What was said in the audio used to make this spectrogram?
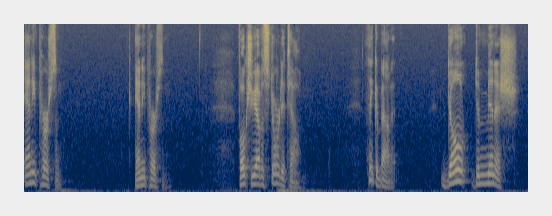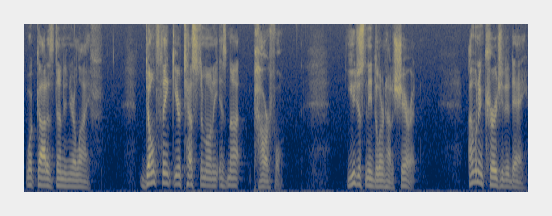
any person. Any person. Folks, you have a story to tell. Think about it. Don't diminish what God has done in your life. Don't think your testimony is not powerful. You just need to learn how to share it. I want to encourage you today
